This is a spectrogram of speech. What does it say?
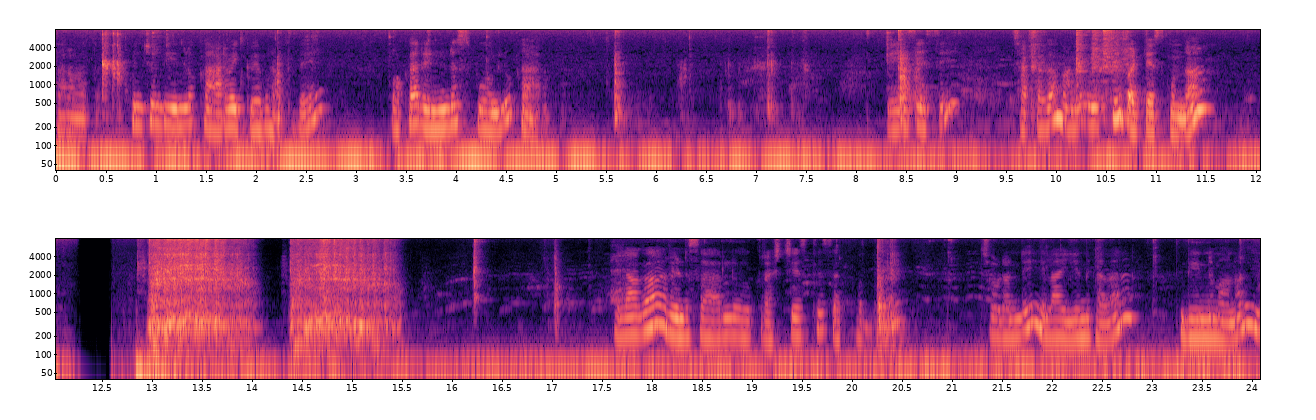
తర్వాత కొంచెం దీనిలో కారం ఎక్కువే పడుతుంది. ఒక రెండు స్పూన్లు కారం. వేసేసి చక్కగా మనం మిక్సీ పట్టేసుకుందాం. ఇలాగా రెండుసార్లు క్రష్ చేస్తే సరిపోద్ది చూడండి ఇలా అయ్యింది కదా. దీన్ని మనం ఈ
